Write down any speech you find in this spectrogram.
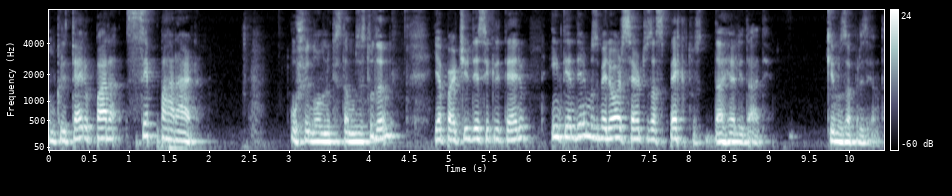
Um critério para separar o fenômeno que estamos estudando e, a partir desse critério, entendermos melhor certos aspectos da realidade que nos apresenta.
